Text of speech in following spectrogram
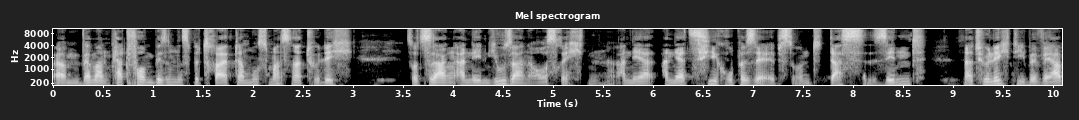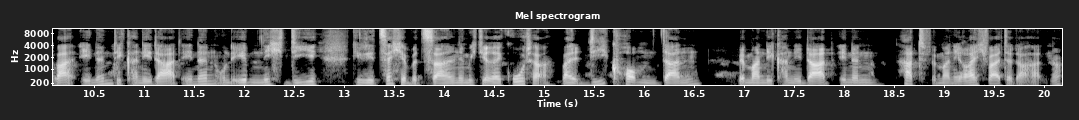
ähm, wenn man Plattform-Business betreibt, dann muss man es natürlich sozusagen an den Usern ausrichten, an der, an der Zielgruppe selbst. Und das sind natürlich die BewerberInnen, die KandidatInnen und eben nicht die, die die Zeche bezahlen, nämlich die Recruiter, weil die kommen dann, wenn man die KandidatInnen hat, wenn man die Reichweite da hat. Ne?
